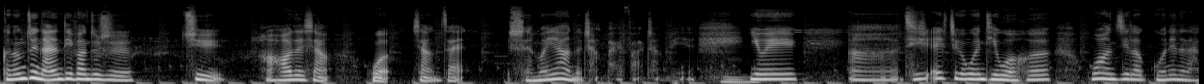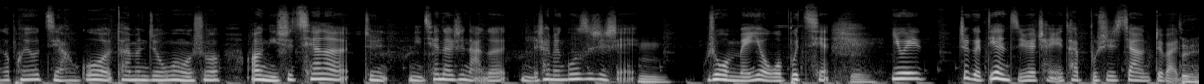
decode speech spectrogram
可能最难的地方就是去好好的想，我想在什么样的厂牌发唱片，嗯因为，嗯、其实哎，这个问题我和忘记了国内的哪个朋友讲过，他们就问我说，哦，你是签了，就是你签的是哪个？你的唱片公司是谁？嗯，我说我没有，我不签，因为这个电子乐产业它不是像对吧？对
